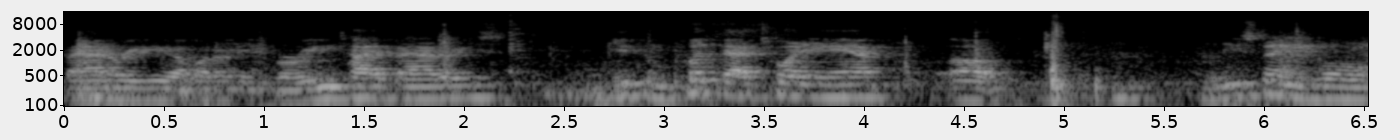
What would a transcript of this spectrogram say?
battery, uh, what are these, marine type batteries, you can put that twenty amp, these things will,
